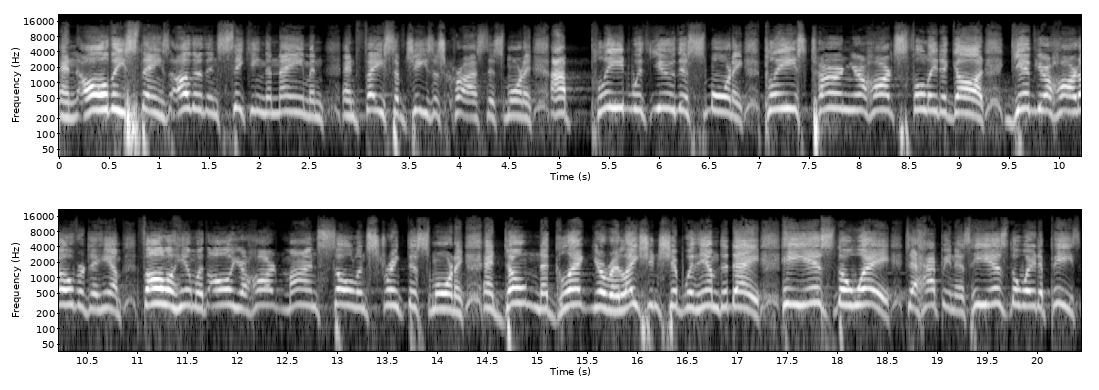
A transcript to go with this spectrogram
and all these things other than seeking the name and, and face of Jesus Christ this morning. I plead with you this morning. Please turn your hearts fully to God. Give your heart over to Him. Follow Him with all your heart, mind, soul, and strength this morning. And don't neglect your relationship with Him today. He is the way to happiness, He is the way to peace,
